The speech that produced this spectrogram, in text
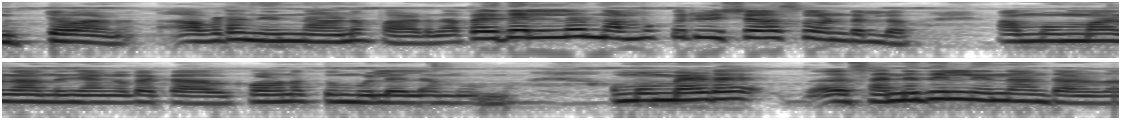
മുറ്റമാണ്. അവിടെ നിന്നാണ് പാടുന്നത്. അപ്പോൾ ഇതെല്ലാം നമുക്കൊരു വിശ്വാസം ഉണ്ടല്ലോ അമ്മുമ്മ എന്നാണ് ഞങ്ങളുടെ കാവ്. കോണത്തുമുലയിൽ അമ്മുമ്മ. അമ്മുമ്മയുടെ സന്നിധിയിൽ നിന്നാണ്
